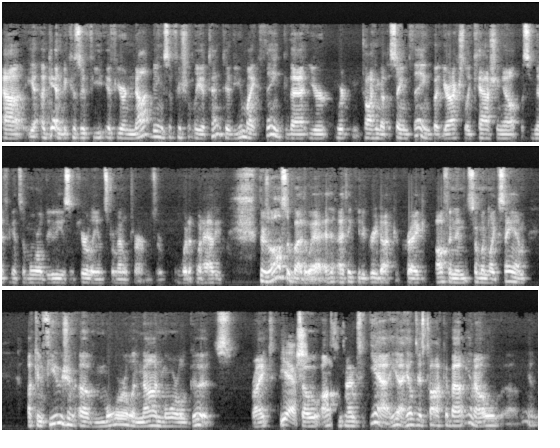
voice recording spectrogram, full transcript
Uh, yeah, again, because if you if you're not being sufficiently attentive, you might think that you're we're talking about the same thing, but you're actually cashing out the significance of moral duties in purely instrumental terms, or what what have you. There's also, by the way, I, I think you'd agree, Dr. Craig, often in someone like Sam, a confusion of moral and non-moral goods, right? Yeah. So oftentimes, yeah, yeah, he'll just talk about you know, uh, you know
